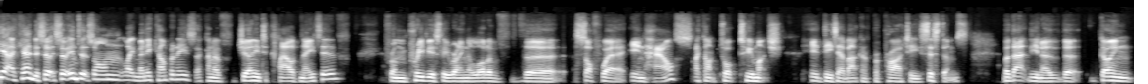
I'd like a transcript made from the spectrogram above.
Yeah, I can do. So, so Intuit's on, like many companies, a kind of journey to cloud native from previously running a lot of the software in house. I can't talk too much in detail about kind of proprietary systems, but that, you know, the going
